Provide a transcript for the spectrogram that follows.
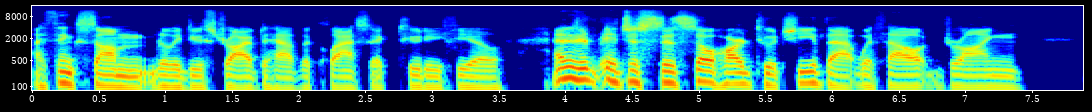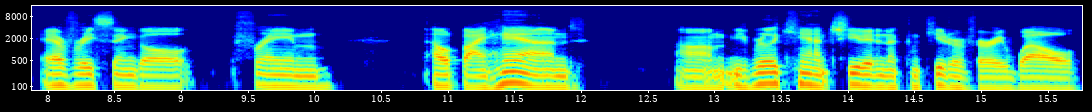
I think some really do strive to have the classic 2D feel, and it, it just is so hard to achieve that without drawing every single frame out by hand. Um, you really can't cheat it in a computer very well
